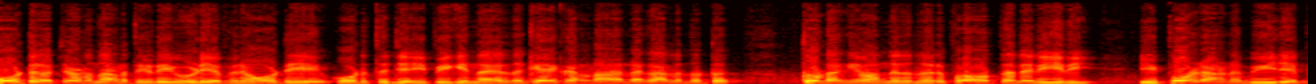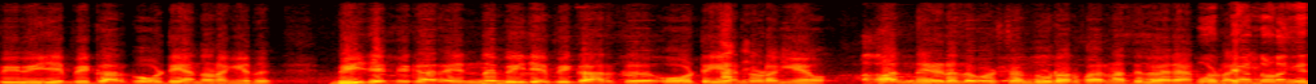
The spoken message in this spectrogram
വോട്ട് കച്ചവടം നടത്തിയിട്ട് യു ഡി എഫിന് വോട്ട് ചെയ്ത് കൊടുത്ത് ജയിപ്പിക്കുന്നതായിരുന്നു കെ. കരുണാകരന്റെ കാലം തൊട്ട് തുടങ്ങി വന്നിരുന്ന ഒരു പ്രവർത്തന രീതി. ഇപ്പോഴാണ് B J P B J പിക്കാർക്ക് വോട്ട് ചെയ്യാൻ തുടങ്ങിയത്. ബി ജെ പിക്കാർ എന്ന് ബി ജെ പിക്കാർക്ക് വോട്ട് ചെയ്യാൻ തുടങ്ങിയോ അന്ന് ഇടതുപക്ഷം തുടർ ഭരണത്തിൽ വരാൻ തുടങ്ങി.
